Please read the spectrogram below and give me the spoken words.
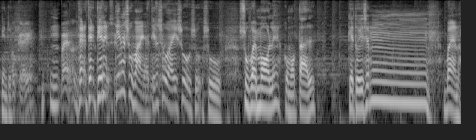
Quinta. Ok. Mm, Bueno. te- te- tiene, sí, tiene sus vainas, tiene su, ahí su, su, su- sus bemoles como tal, que tú dices, "Mm, bueno,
